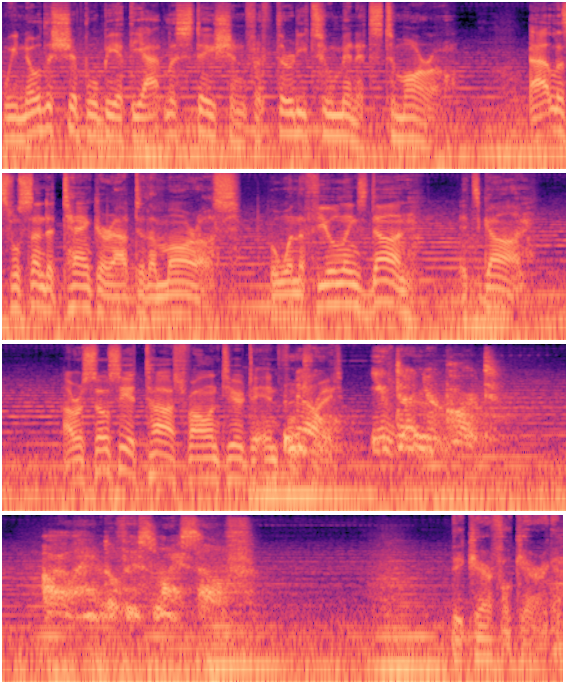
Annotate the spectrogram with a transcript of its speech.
We know the ship will be at the Atlas station for 32 minutes tomorrow. Atlas will send a tanker out to the Moros, but when the fueling's done, it's gone. Our associate Tosh volunteered to infiltrate. No, you've done your part. I'll handle this myself. Be careful, Kerrigan.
